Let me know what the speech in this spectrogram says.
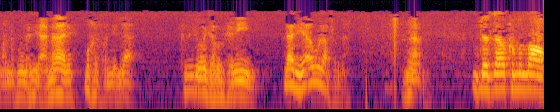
وأن يكون في أعماله مخلصا لله. تريد وجهه الكريم. لا رياء ولا سنة نعم. جزاكم الله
